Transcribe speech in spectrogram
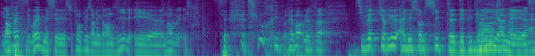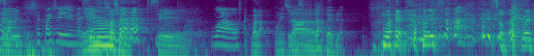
que- Bah, en fait, c'est- ouais, mais c'est surtout en plus dans les grandes villes et euh, non, mais c'est c'est horrible, vraiment. Le, si vous êtes curieux, allez sur le site des Non, Bucali, hein, mais Non, ça va. c'est Je crois que j'ai ma c'est ultra gênant. C'est Waouh. voilà. On est sur Là, un site du dark web là. Ouais, on est sur, on est sur le dark web.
